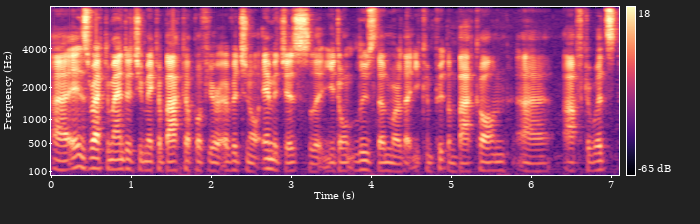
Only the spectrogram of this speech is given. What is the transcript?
Uh, it is recommended you make a backup of your original images so that you don't lose them or that you can put them back on uh, afterwards.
